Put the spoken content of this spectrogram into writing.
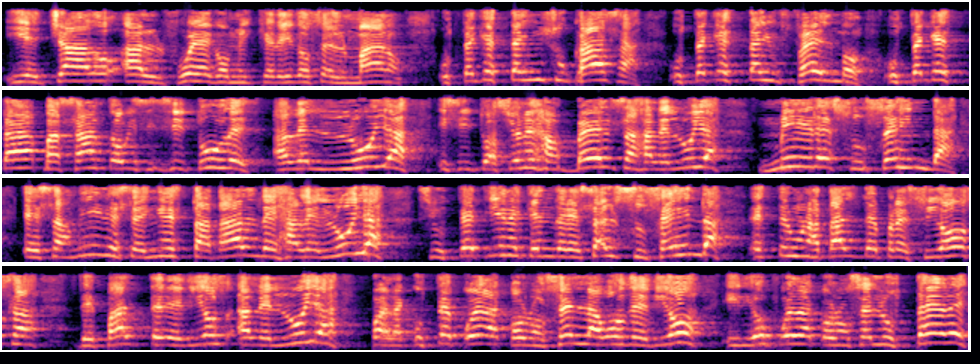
y echado al fuego, mis queridos hermanos. Usted que está en su casa, usted que está enfermo, usted que está pasando vicisitudes, aleluya, y situaciones adversas, aleluya, mire su senda, examínese en esta tarde, aleluya. Si usted tiene que enderezar su senda, esta es una tarde preciosa de parte de Dios, aleluya, para que usted pueda conocer la voz de Dios y Dios pueda conocerlo ustedes.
